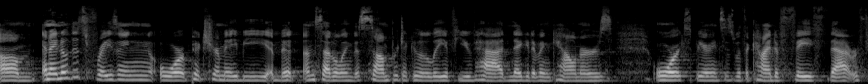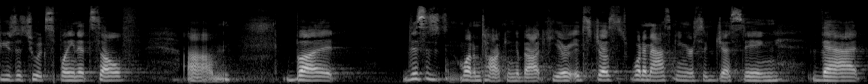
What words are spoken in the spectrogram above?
Um, and I know this phrasing or picture may be a bit unsettling to some, particularly if you've had negative encounters or experiences with a kind of faith that refuses to explain itself. Um, but this is what I'm talking about here. It's just what I'm asking or suggesting that,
